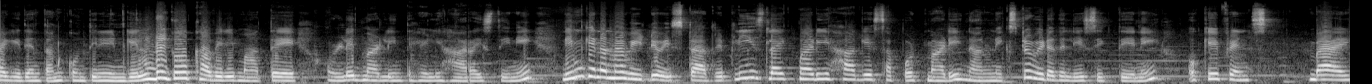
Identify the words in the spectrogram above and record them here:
ಆಗಿದೆ ಅಂತ ಅನ್ಕೊಂತೀನಿ. ನಿಮಗೆಲ್ರಿಗೂ ಕಾವೇರಿ ಮಾತೆ ಒಳ್ಳೇದು ಮಾಡಲಿ ಅಂತ ಹೇಳಿ ಹಾರೈಸ್ತೀನಿ. ನಿಮಗೆ ನನ್ನ ವಿಡಿಯೋ ಇಷ್ಟ ಆದರೆ ಪ್ಲೀಸ್ ಲೈಕ್ ಮಾಡಿ, ಹಾಗೆ ಸಪೋರ್ಟ್ ಮಾಡಿ. ನಾನು ನೆಕ್ಸ್ಟ್ ವಿಡಿಯೋದಲ್ಲಿ ಸಿಗ್ತೀನಿ. Okay friends, bye.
